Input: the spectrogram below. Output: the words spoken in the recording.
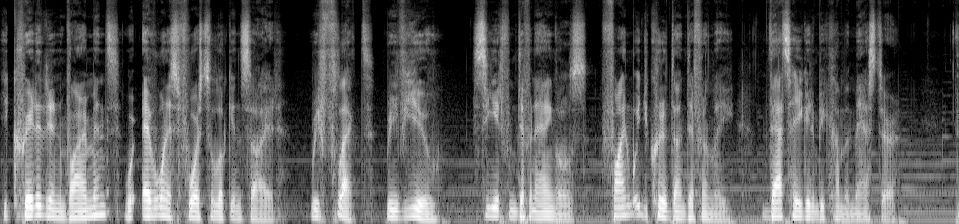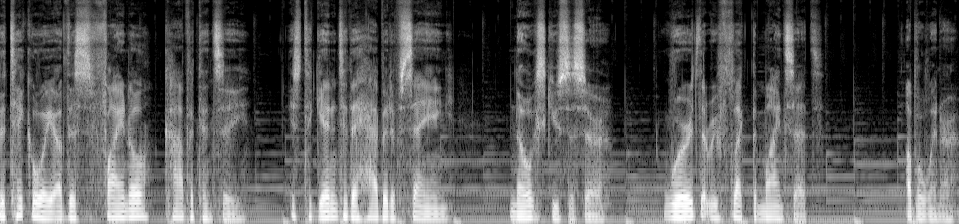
He created an environment where everyone is forced to look inside, reflect, review, see it from different angles, find what you could have done differently. That's how you're going to become a master. The takeaway of this final competency is to get into the habit of saying, No excuses, sir. Words that reflect the mindset of a winner.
